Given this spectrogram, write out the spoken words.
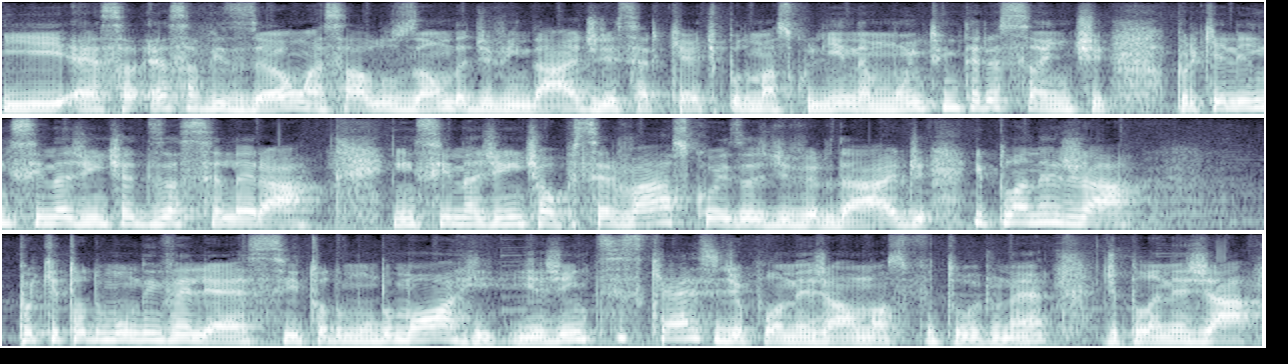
E essa, essa visão, essa alusão da divindade, desse arquétipo do masculino é muito interessante, porque ele ensina a gente a desacelerar, ensina a gente a observar as coisas de verdade e planejar porque todo mundo envelhece e todo mundo morre e a gente se esquece de planejar o nosso futuro, né? De planejar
